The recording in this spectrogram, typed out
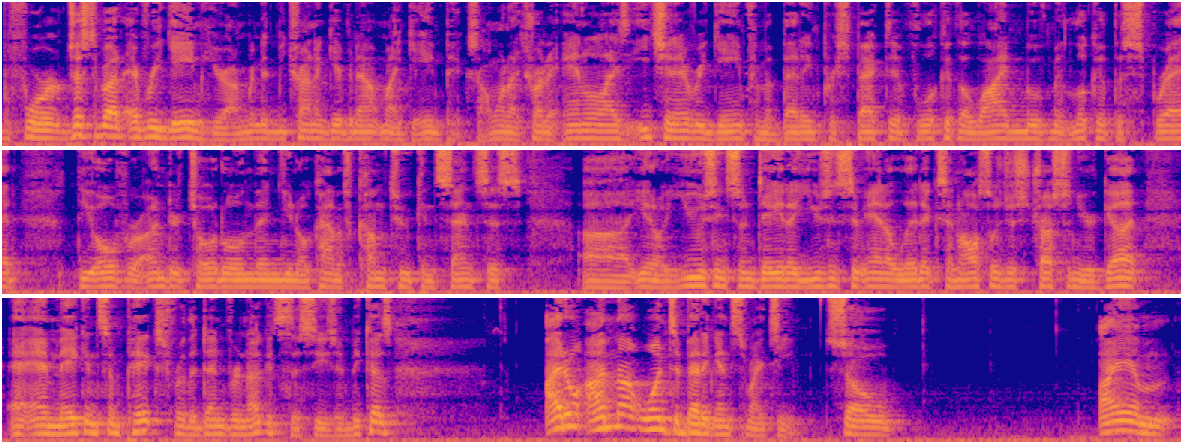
before just about every game here, I'm going to be trying to give out my game picks. I want to try to analyze each and every game from a betting perspective, look at the line movement, look at the spread, the over under total, and then, you know, kind of come to consensus. Uh, you know, using some data, using some analytics, and also just trusting your gut and, and making some picks for the Denver Nuggets this season. Because I don't, I'm not one to bet against my team. So I am,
